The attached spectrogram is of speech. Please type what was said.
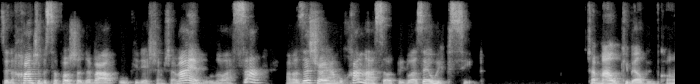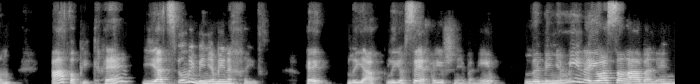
זה נכון שבסופו של דבר הוא קידש שם שמיים והוא לא עשה, אבל זה שהוא היה מוכן לעשות, בגלל זה הוא הפסיד. עכשיו מה הוא קיבל במקום? אף על פי כן יצאו מבנימין אחיו, אוקיי? Okay? ליוסף היו שני בנים, לבנימין היו עשרה בנים,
